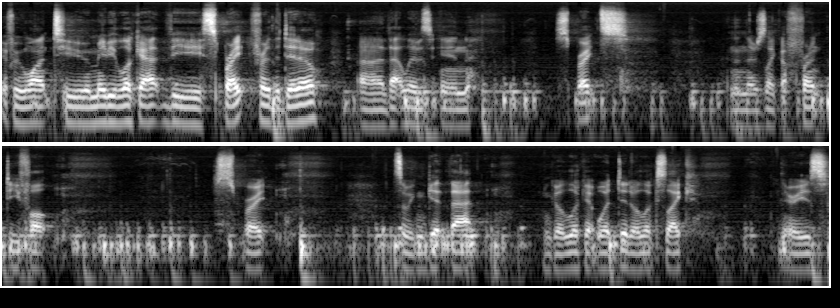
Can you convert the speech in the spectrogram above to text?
if we want to maybe look at the sprite for the Ditto, uh, that lives in sprites. And then there's like a front default sprite. So we can get that go look at what Ditto looks like. There he is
